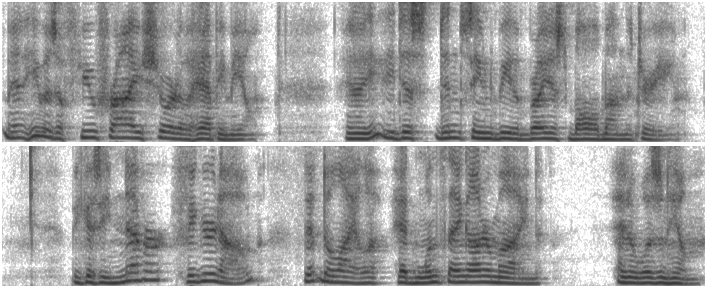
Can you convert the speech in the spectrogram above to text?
man, he was a few fries short of a happy meal. You know, he, he just didn't seem to be the brightest bulb on the tree because he never figured out that Delilah had one thing on her mind, and it wasn't him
